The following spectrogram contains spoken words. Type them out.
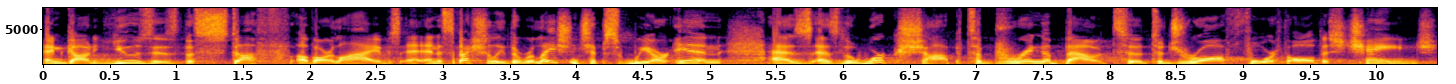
And God uses the stuff of our lives, and especially the relationships we are in, as, as the workshop to bring about, to, to draw forth all this change.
